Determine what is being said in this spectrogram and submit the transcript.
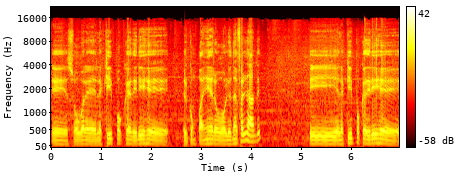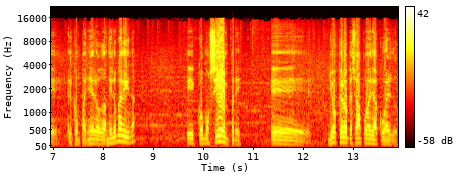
Eh, sobre el equipo que dirige el compañero Leonel Fernández y el equipo que dirige el compañero Danilo Medina. Y como siempre, eh, yo creo que se van a poner de acuerdo.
